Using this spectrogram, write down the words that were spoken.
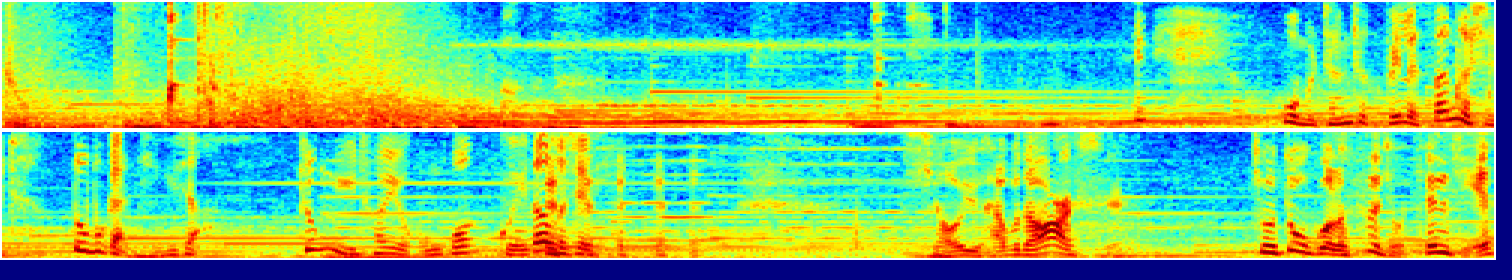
中。我们整整飞了三个时辰，都不敢停下，终于穿越洪荒，回到了这里。小雨还不到二十，就度过了四九天劫，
